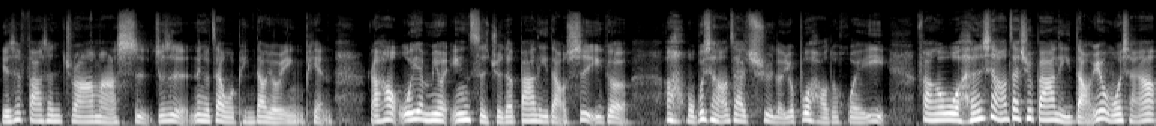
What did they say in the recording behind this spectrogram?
也是发生 drama 事，就是那个在我频道有影片，然后我也没有因此觉得巴厘岛是一个。啊！我不想要再去了，有不好的回忆。反而我很想要再去巴厘岛，因为我想要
